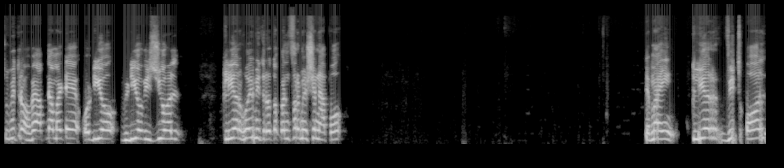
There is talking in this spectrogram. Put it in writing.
શું મિત્રો, હવે આપના માટે ઓડિયો વિડિયો વિઝ્યુઅલ ક્લિયર હોય મિત્રો, તો કન્ફર્મેશન આપો. એમાં ક્લિયર વિથ ઓલ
